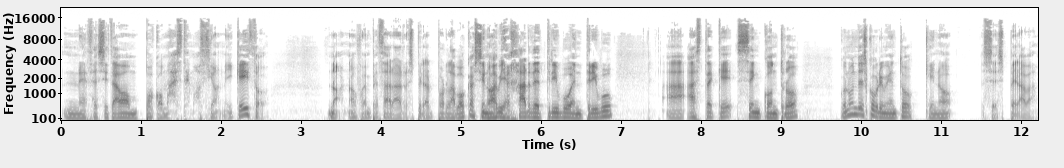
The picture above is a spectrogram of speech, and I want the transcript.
necesitaba un poco más de emoción. ¿Y qué hizo? No, no fue empezar a respirar por la boca, sino a viajar de tribu en tribu hasta que se encontró con un descubrimiento que no se esperaba.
